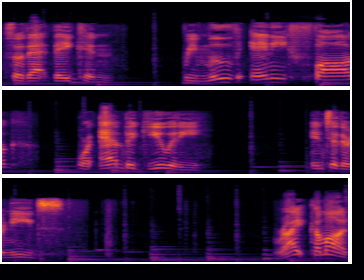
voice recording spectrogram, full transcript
so that they can remove any fog or ambiguity into their needs. Right? Come on.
